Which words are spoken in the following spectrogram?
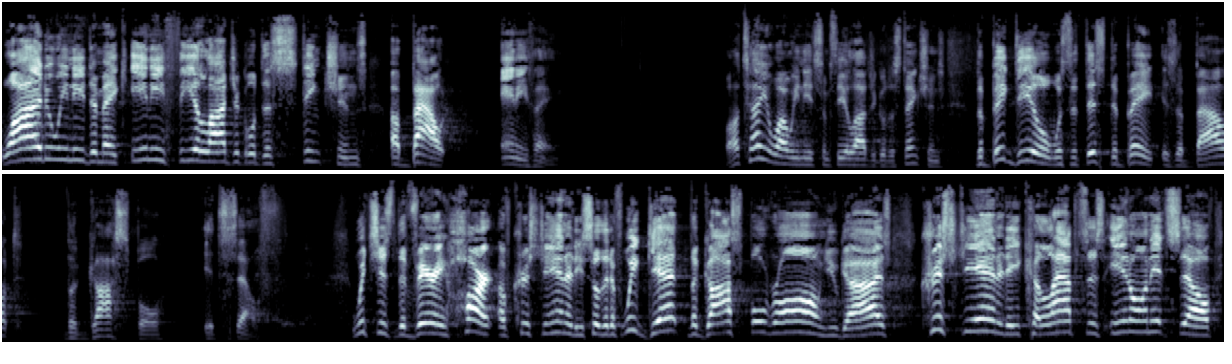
Why do we need to make any theological distinctions about anything? Well, I'll tell you why we need some theological distinctions. The big deal was that this debate is about the gospel itself, which is the very heart of Christianity. So that if we get the gospel wrong, you guys, Christianity collapses in on itself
